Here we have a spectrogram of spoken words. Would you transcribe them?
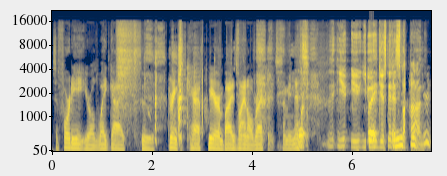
is a 48 year old white guy who drinks craft beer and buys vinyl records. I mean, that's You you you But- just hit and it you spot speak on. truth.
